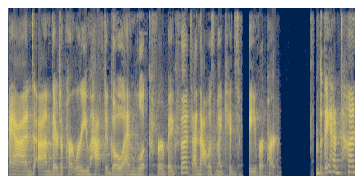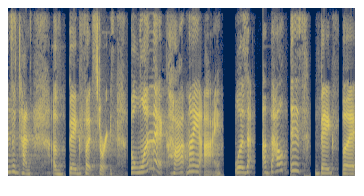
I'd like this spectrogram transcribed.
and um, there's a part where you have to go and look for Bigfoots, and that was my kids' favorite part. But they had tons and tons of Bigfoot stories. But one that caught my eye was about this Bigfoot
